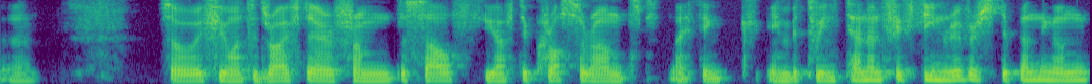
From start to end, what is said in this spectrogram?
Uh, so if you want to drive there from the south, you have to cross around, I think, in between 10 and 15 rivers, depending on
